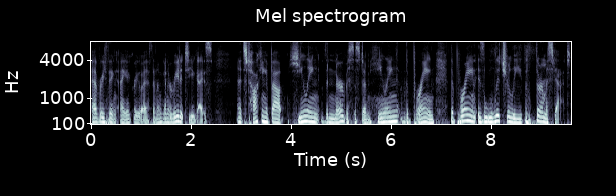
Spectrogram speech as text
everything I agree with. And I'm going to read it to you guys. And it's talking about healing the nervous system, healing the brain. The brain is literally the thermostat,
